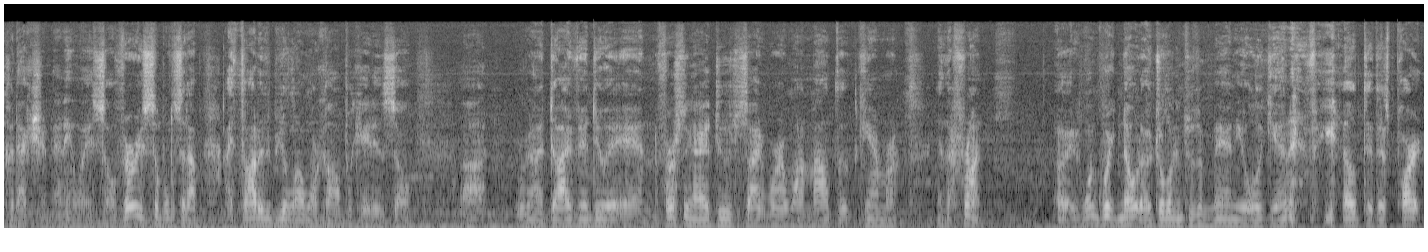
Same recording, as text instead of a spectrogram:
connection anyway. So very simple to set up. I thought it'd be a lot more complicated, so uh, we're going to dive into it. And the first thing I do is decide where I want to mount the camera in the front. Okay, one quick note, I was looking through the manual again and figured out that this part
